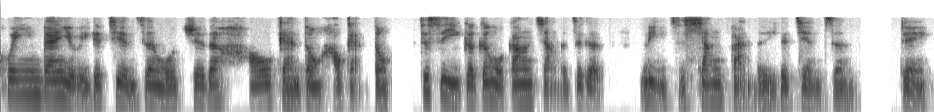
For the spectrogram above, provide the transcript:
婚姻班有一个见证，我觉得好感动，好感动。这是一个跟我刚刚讲的这个例子相反的一个见证。对，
